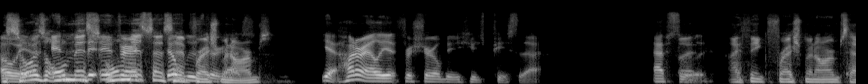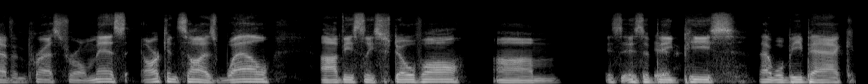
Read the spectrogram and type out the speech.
Oh, so yeah. is Ole Miss. Ole Miss has had freshman arms. Yeah, Hunter Elliott for sure will be a huge piece of that. Absolutely. I think freshman arms have impressed for Ole Miss. Arkansas as well. Obviously, Stovall um, is is a Yeah. big piece that will be back.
